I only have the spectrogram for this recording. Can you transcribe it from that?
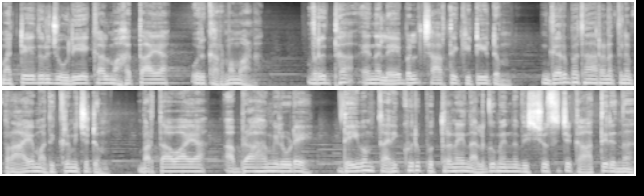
മറ്റേതൊരു ജോലിയേക്കാൾ മഹത്തായ ഒരു കർമ്മമാണ്. വൃദ്ധ എന്ന ലേബൽ ചാർത്തി കിട്ടിയിട്ടും ഗർഭധാരണത്തിന് പ്രായം അതിക്രമിച്ചിട്ടും ഭർത്താവായ അബ്രാഹമിലൂടെ ദൈവം തനിക്കൊരു പുത്രനെ നൽകുമെന്ന് വിശ്വസിച്ച് കാത്തിരുന്ന്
